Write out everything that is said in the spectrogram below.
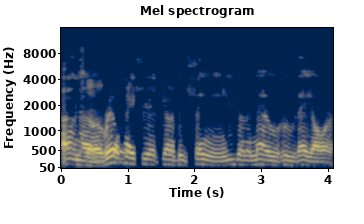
Oh no, So- a real patriot's going to be seen. You're going to know who they are.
